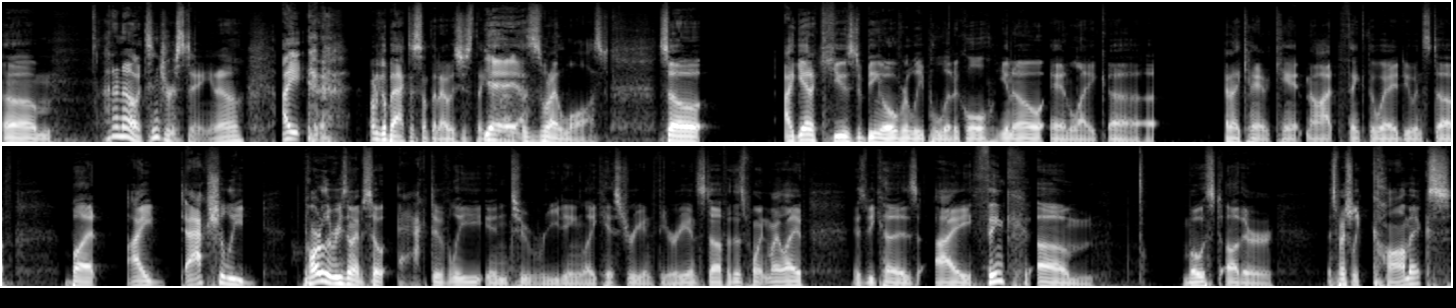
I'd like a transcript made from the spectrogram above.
Um, I don't know. It's interesting, you know. I I want to go back to something I was just thinking. Yeah, yeah, about. yeah. This is what I lost. So I get accused of being overly political, you know, and like, uh, and I of can't not think the way I do and stuff. But I actually, part of the reason I'm so actively into reading like history and theory and stuff at this point in my life is because I think um, most other, especially comics,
